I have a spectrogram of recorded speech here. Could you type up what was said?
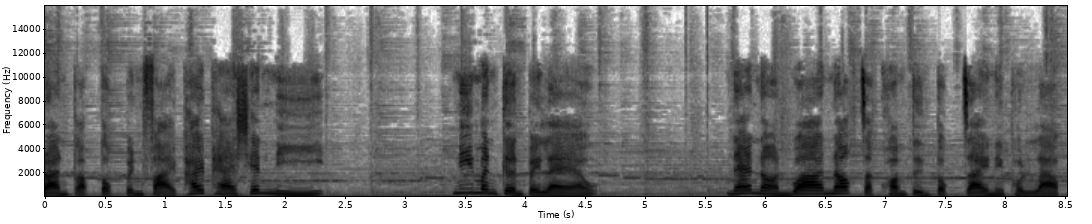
ราณกลับตกเป็นฝ่ายพ่ายแพ้เช่นนี้ นี่มันเกินไปแล้ว แน่นอนว่านอกจากความตื่นตกใจในผลลัพธ์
